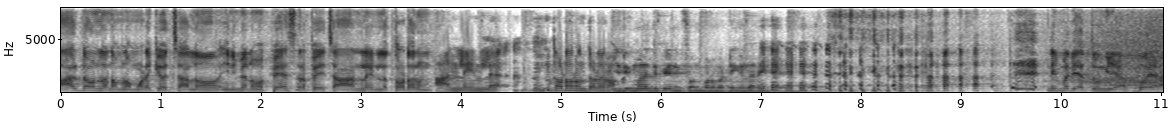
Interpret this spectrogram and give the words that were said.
லாக்டவுன்ல நம்மள முடக்கி வச்சாலும் இனிமே நம்ம பேசுற பேச்சு ஆன்லைன்ல தொடரும். ஆன்லைன்ல தொடரும் தொடரும். இதுக்கு மேலே திருப்பி எனக்கு ஃபோன் பண்ண மாட்டீங்களா நீங்க? நிம்மதியா தூங்கியா? போயா?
